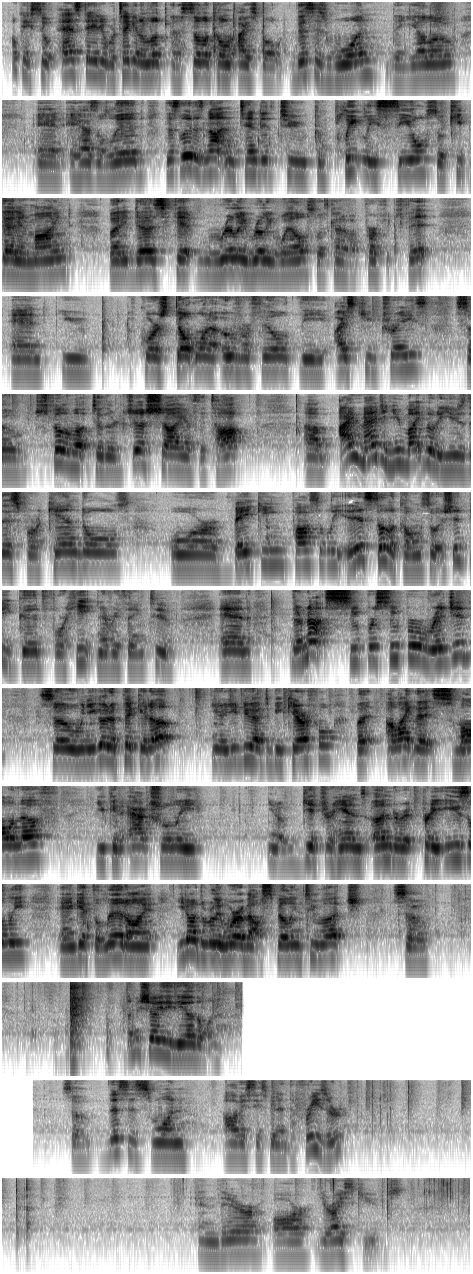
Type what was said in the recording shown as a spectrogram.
Okay, so as stated, we're taking a look at a silicone ice mold. This is one, the yellow, and it has a lid. This lid is not intended to completely seal, so keep that in mind, but it does fit really, really well, so it's kind of a perfect fit. And you, of course, don't want to overfill the ice cube trays, so just fill them up till they're just shy of the top. Um, I imagine you might be able to use this for candles or baking possibly. It is silicone so it should be good for heat and everything too. And they're not super super rigid so when you go to pick it up you know you do have to be careful but I like that it's small enough you can actually you know get your hands under it pretty easily and get the lid on it. You don't have to really worry about spilling too much. So let me show you the other one. So this is one obviously it's been in the freezer. And there are your ice cubes.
